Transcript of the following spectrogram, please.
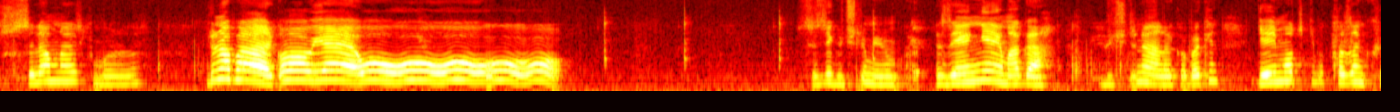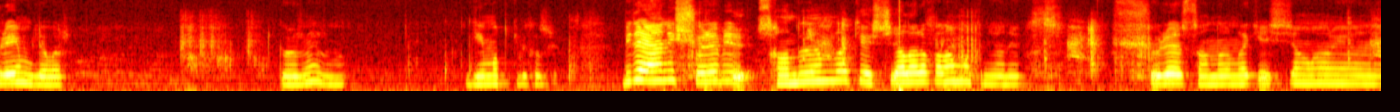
Selamünaleyküm bu arada. Luna Park. Oh yeah. Oh, oh, oh, oh, oh. Sizce güçlü müyüm? Zenginim aga. Güçlü ne alaka? Bakın Game Mode gibi kazan küreğim bile var. Gördünüz mü? Game mode gibi kazıyor. Bir de yani şöyle bir sandığımdaki eşyalara falan bakın yani. Şöyle sandığımdaki eşyalar yani.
